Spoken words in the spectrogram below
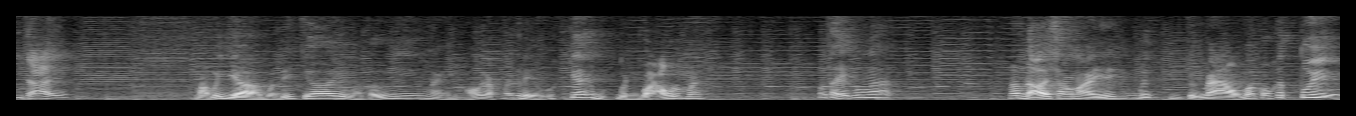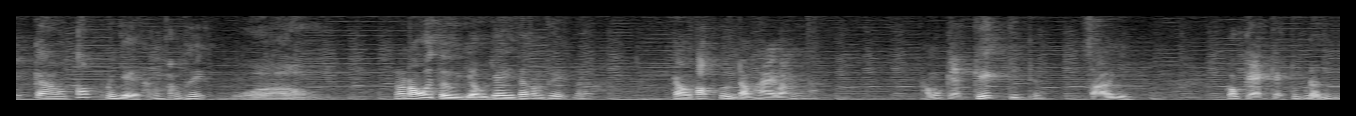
không chạy. Mà bây giờ mình đi chơi mà tự nhiên này, họ gặp mấy cái điều ức chế, một bình quạo lắm mà. Nó thiệt luôn á? Nó đợi sau này đi, không biết chừng nào mới có cái tuyến cao tốc nó về thẳng phan thiết. Wow. nó nối từ dầu dây tới phan thiết đó. Cao tốc cứ trăm hai bắn thôi. Không có kẹt kiết gì hết sợ gì? Có kẹt kẹt chút đỉnh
